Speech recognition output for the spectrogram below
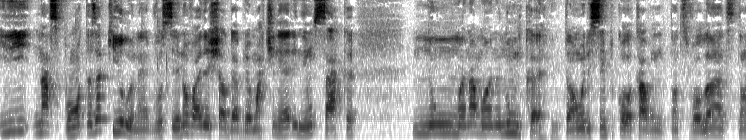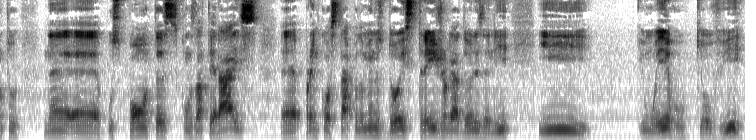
E nas pontas aquilo, né? Você não vai deixar o Gabriel Martinelli nem um Saka num mano a mano nunca. Então eles sempre colocavam tantos volantes, tanto né, é, os pontas com os laterais é, para encostar pelo menos dois, três jogadores ali. E, e, um erro que eu vi,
